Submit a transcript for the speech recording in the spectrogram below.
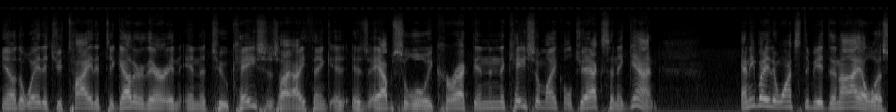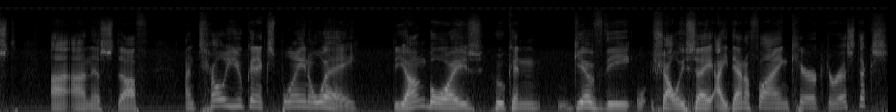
you know, the way that you tied it together there in, in the two cases, I, I think is absolutely correct. And in the case of Michael Jackson, again, anybody that wants to be a denialist uh, on this stuff, until you can explain away the young boys who can give the, shall we say, identifying characteristics,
